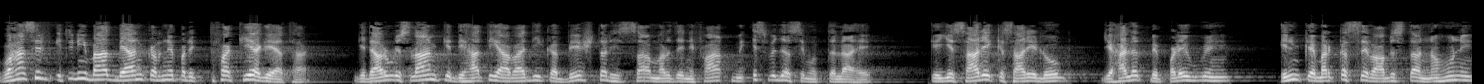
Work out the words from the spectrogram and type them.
وہاں صرف اتنی بات بیان کرنے پر اکتفا کیا گیا تھا کہ دارالاسلام کی دیہاتی آبادی کا بیشتر حصہ مرض نفاق میں اس وجہ سے مبتلا ہے کہ یہ سارے کے سارے لوگ جہالت پہ پڑے ہوئے ہیں علم کے مرکز سے وابستہ نہ ہونے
